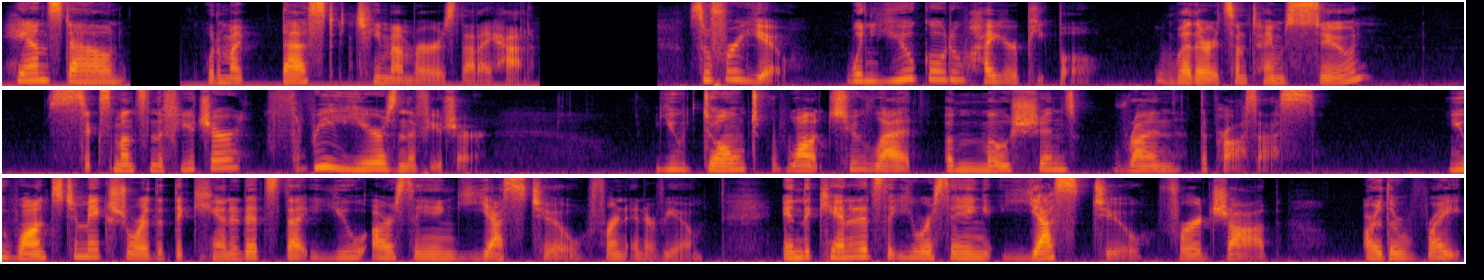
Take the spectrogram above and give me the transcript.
Hands down, one of my best team members that I had. So, for you, when you go to hire people, whether it's sometime soon, six months in the future, three years in the future, you don't want to let emotions run the process. You want to make sure that the candidates that you are saying yes to for an interview and the candidates that you are saying yes to for a job are the right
